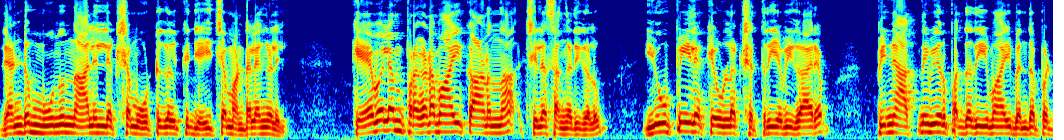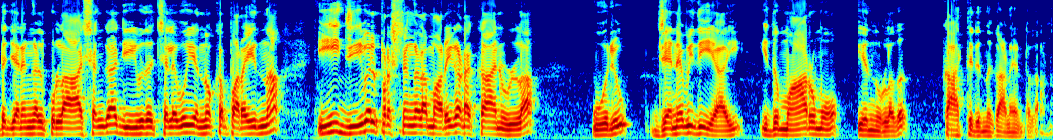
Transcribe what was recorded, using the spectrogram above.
രണ്ടും മൂന്നും നാലും ലക്ഷം വോട്ടുകൾക്ക് ജയിച്ച മണ്ഡലങ്ങളിൽ കേവലം പ്രകടമായി കാണുന്ന ചില സംഗതികളും യു പിയിലൊക്കെയുള്ള ക്ഷത്രിയ വികാരം പിന്നെ അഗ്നിവീർ പദ്ധതിയുമായി ബന്ധപ്പെട്ട് ജനങ്ങൾക്കുള്ള ആശങ്ക ജീവിത ചെലവ് എന്നൊക്കെ പറയുന്ന ഈ ജീവൽ പ്രശ്നങ്ങളെ മറികടക്കാനുള്ള ഒരു ജനവിധിയായി ഇത് മാറുമോ എന്നുള്ളത് കാത്തിരുന്ന് കാണേണ്ടതാണ്.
